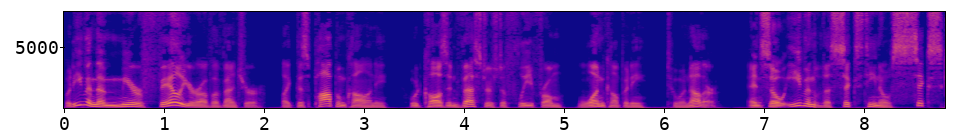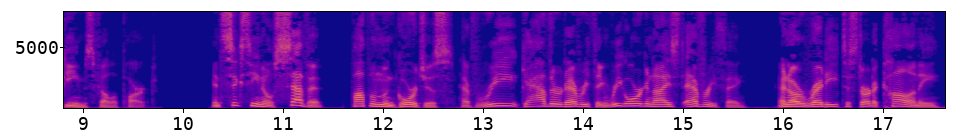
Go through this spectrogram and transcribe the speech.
But even the mere failure of a venture like this Popham colony would cause investors to flee from one company to another. And so even the 1606 schemes fell apart. In 1607, Popham and Gorges have regathered everything, reorganized everything, and are ready to start a colony.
